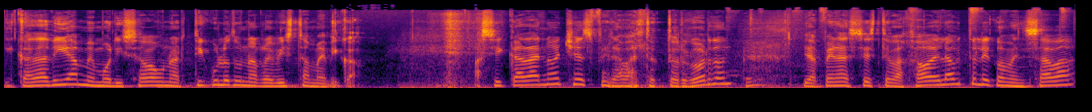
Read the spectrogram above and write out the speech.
Y cada día memorizaba un artículo de una revista médica. Así cada noche esperaba al doctor Gordon y apenas este bajaba del auto le comenzaba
